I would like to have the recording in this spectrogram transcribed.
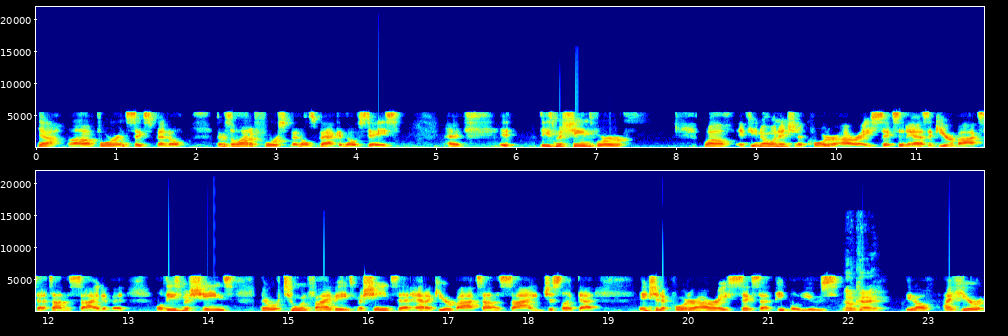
Yeah, uh, four and six spindle. There was a lot of four spindles back in those days. Uh, it these machines were, well, if you know an inch and a quarter RA6, it has a gearbox that's on the side of it. Well, these machines, there were two and five eighths machines that had a gearbox on the side, just like that inch and a quarter RA6 that people use. Okay. You know, I hear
